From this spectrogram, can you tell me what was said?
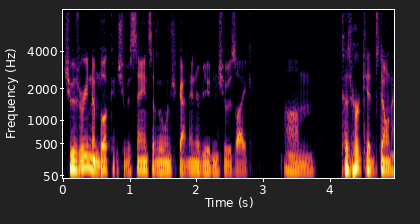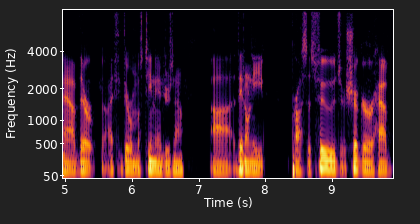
She was reading a Hmm. book and she was saying something when she got interviewed, and she was like, um, because her kids don't have they're I think they're almost teenagers now. Uh, they don't eat processed foods or sugar or have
